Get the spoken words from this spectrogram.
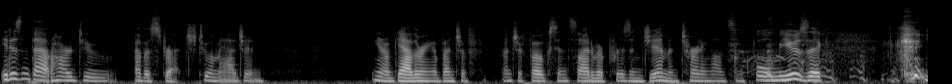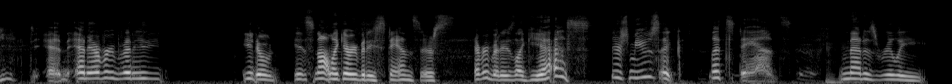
it isn't that hard to of a stretch to imagine, you know, gathering a bunch of bunch of folks inside of a prison gym and turning on some cool music, and and everybody, you know, it's not like everybody stands there. Everybody's like, yes, there's music, let's dance, mm-hmm. and that is really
